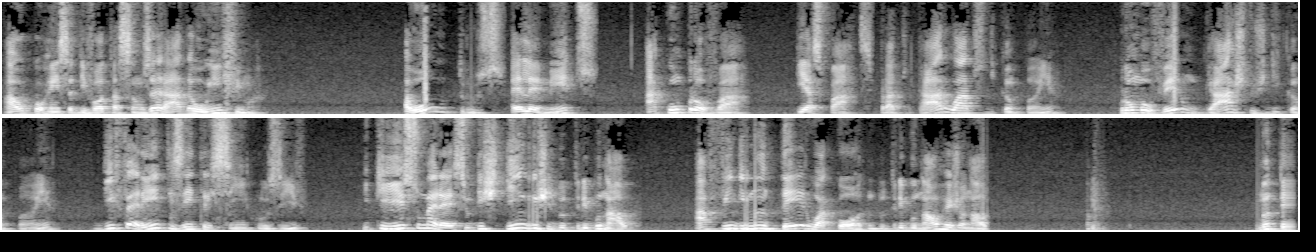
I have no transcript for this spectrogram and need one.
a ocorrência de votação zerada ou ínfima. Outros elementos a comprovar que as partes praticaram atos de campanha, promoveram gastos de campanha, diferentes entre si, inclusive, e que isso merece o distinguish do tribunal, a fim de manter o acordo do Tribunal Regional manter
